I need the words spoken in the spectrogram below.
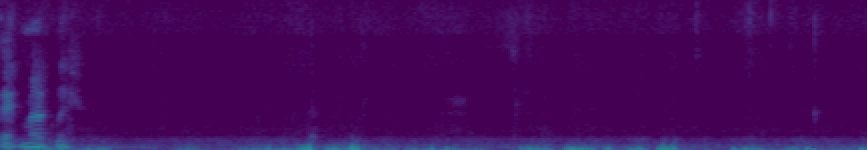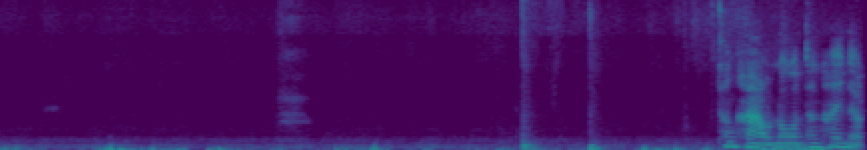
แปลกมากเลย ทั้งหาวนอนทั้งให้แนว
